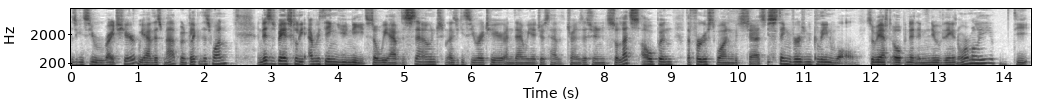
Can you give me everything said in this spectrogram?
As you can see right here, we have this map. We're going to click this one. And this is basically everything you need. So we have the sound, as you can see right here, and then we just have the transition. So let's open the first one, which says Sting version clean wall. So we have to open it in new thing. Normally, the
